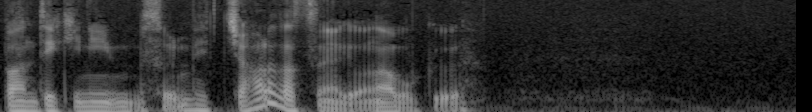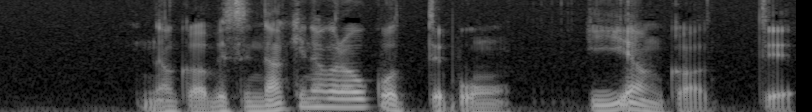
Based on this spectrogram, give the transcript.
般的にそれめっちゃ腹立つんやけどな僕。なんか別に泣きながら怒ってもいいやんかって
